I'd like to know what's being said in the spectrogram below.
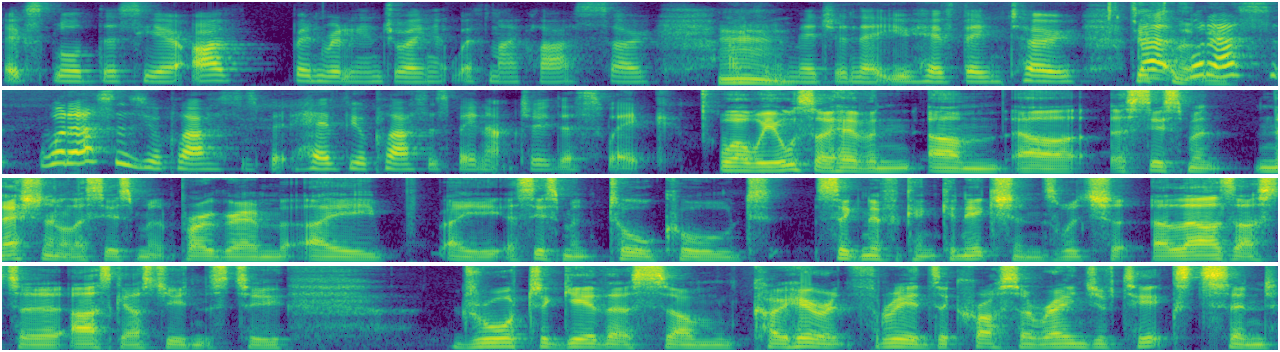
explored this year. I've been really enjoying it with my class, so mm. I can hmm. imagine that you have been too. Definitely. But what else? What else has your classes? But have your classes been up to this week? Well, we also have an um, our assessment national assessment program, a a assessment tool called Significant Connections, which allows us to ask our students to draw together some coherent threads across a range of texts and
